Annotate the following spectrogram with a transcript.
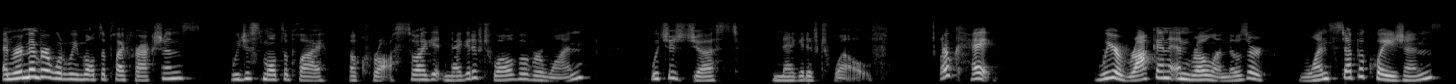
And remember when we multiply fractions, we just multiply across. So I get negative 12 over 1, which is just negative 12. Okay, we are rocking and rolling. Those are one-step equations.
